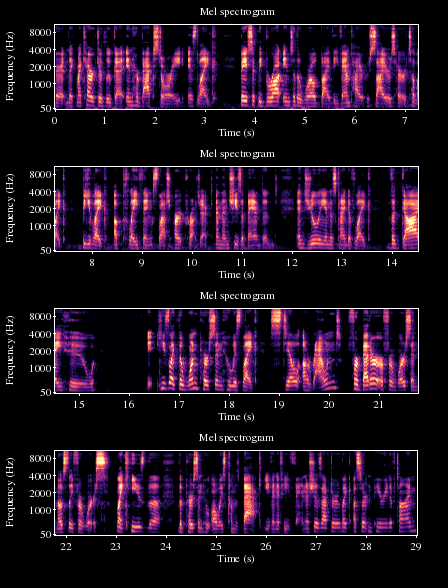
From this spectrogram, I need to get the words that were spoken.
or like my character Luca in her backstory is like basically brought into the world by the vampire who sires her to like be like a plaything slash art project, and then she's abandoned. And Julian is kind of like the guy who he's like the one person who is like still around for better or for worse and mostly for worse. Like he is the the person who always comes back even if he vanishes after like a certain period of time.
